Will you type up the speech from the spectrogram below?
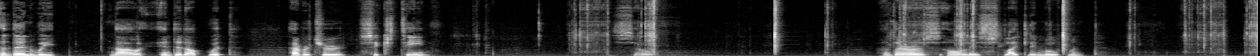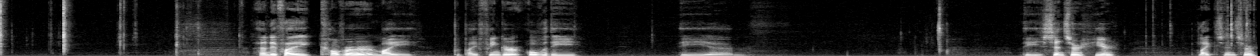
And then we now ended up with aperture 16 so and there is only slightly movement. And if I cover my put my finger over the the um, the sensor here light sensor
